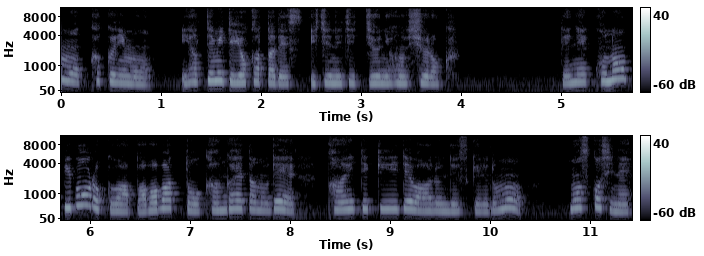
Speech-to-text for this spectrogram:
にもかくにもやってみてよかったです。1日12本収録。でねこの美貌録はバババッと考えたので簡易的ではあるんですけれどももう少しね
